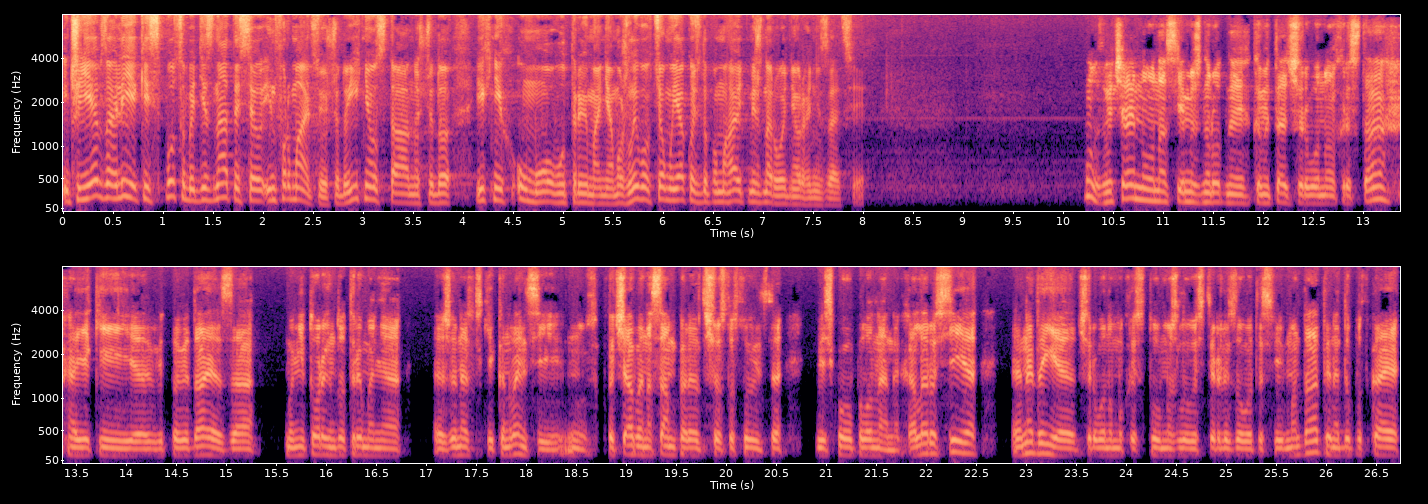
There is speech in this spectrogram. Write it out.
І чи є взагалі якісь способи дізнатися інформацію щодо їхнього стану, щодо їхніх умов утримання? Можливо, в цьому якось допомагають міжнародні організації? Ну, звичайно, у нас є міжнародний комітет Червоного Христа, е, який е, відповідає за моніторинг дотримання е, Женевської конвенції. Ну, хоча б насамперед, що стосується військовополонених. Але Росія не дає Червоному Христу можливості реалізовувати свій мандат і не допускає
